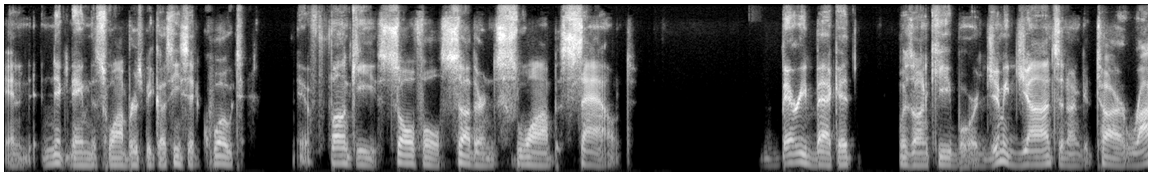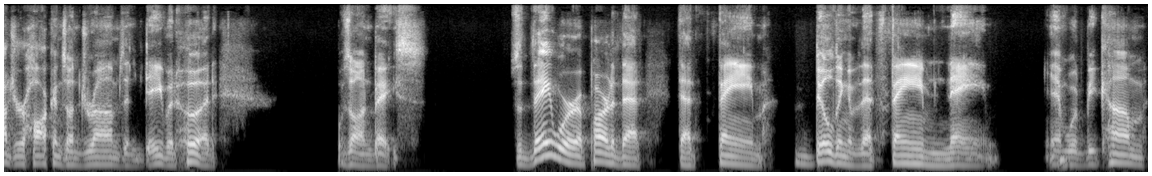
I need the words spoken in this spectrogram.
and nicknamed the Swampers because he said, quote, funky, soulful Southern swamp sound. Barry Beckett was on keyboard, Jimmy Johnson on guitar, Roger Hawkins on drums, and David Hood was on bass. So they were a part of that that fame, building of that fame name, and would become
